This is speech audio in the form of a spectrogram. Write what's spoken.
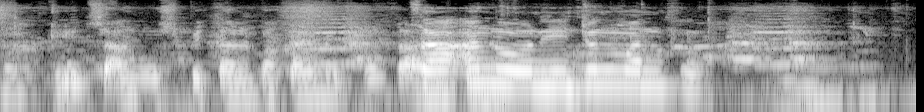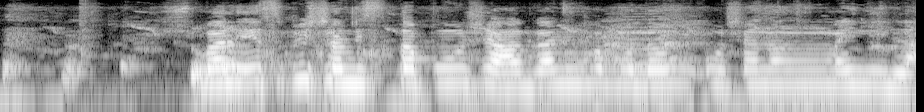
Bakit? Saan hospital ba kayo nagpunta? Sa Anong ano, Region 1 po. So, Bali, specialista po siya. Galing pa po daw po siya ng Maynila.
